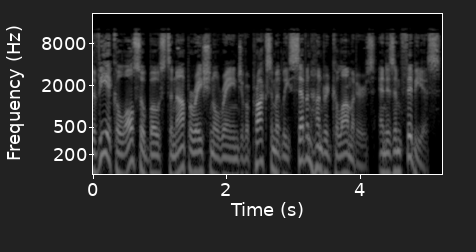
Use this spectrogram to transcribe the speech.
The vehicle also boasts an operational range of approximately 700 kilometers and is amphibious,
